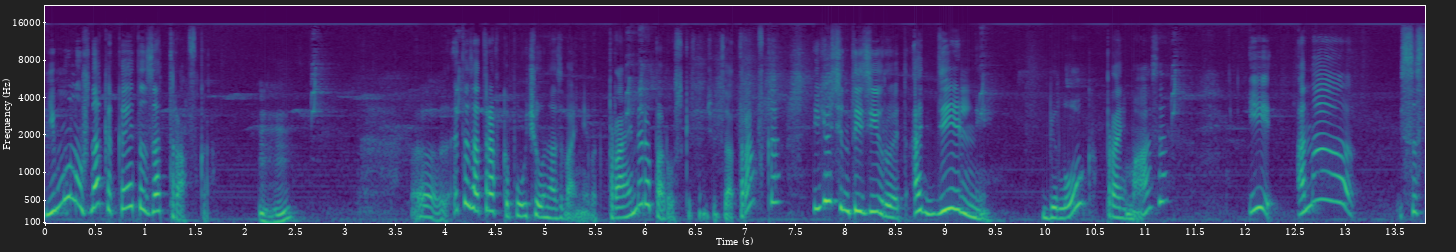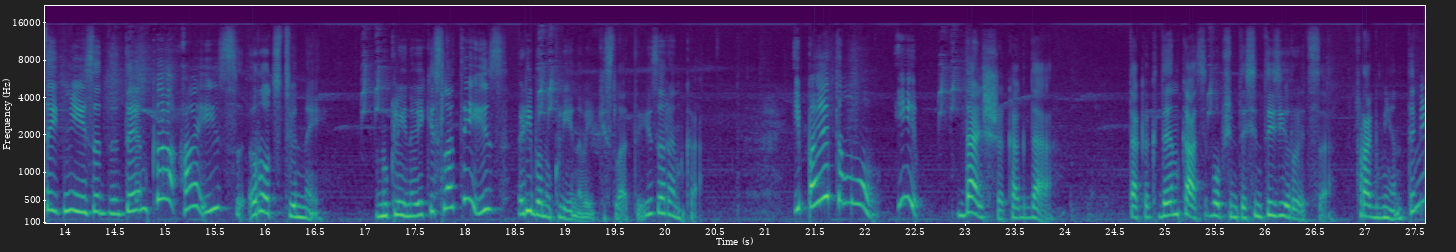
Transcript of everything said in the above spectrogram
Ему нужна какая-то затравка. Угу. Эта затравка получила название вот праймера, по-русски значит затравка. Ее синтезирует отдельный белок, праймаза, и она состоит не из ДНК, а из родственной нуклеиновой кислоты из рибонуклеиновой кислоты, из РНК. И поэтому и дальше, когда, так как ДНК, в общем-то, синтезируется фрагментами,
